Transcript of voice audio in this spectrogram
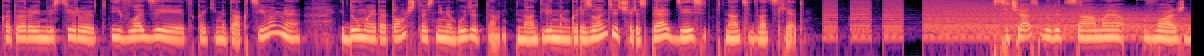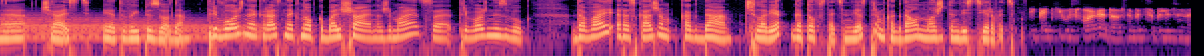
который инвестирует и владеет какими-то активами, и думает о том, что с ними будет там, на длинном горизонте через 5, 10, 15, 20 лет. Сейчас будет самая важная часть этого эпизода. Тревожная красная кнопка, большая, нажимается, тревожный звук. Давай расскажем, когда человек готов стать инвестором, когда он может инвестировать. И какие условия должны быть соблюдены?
